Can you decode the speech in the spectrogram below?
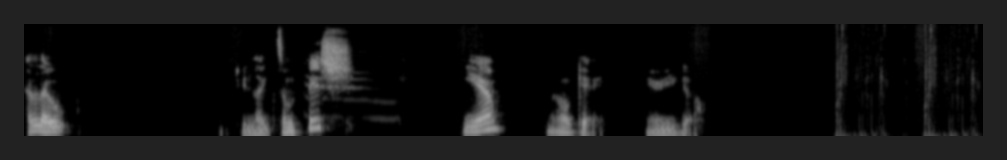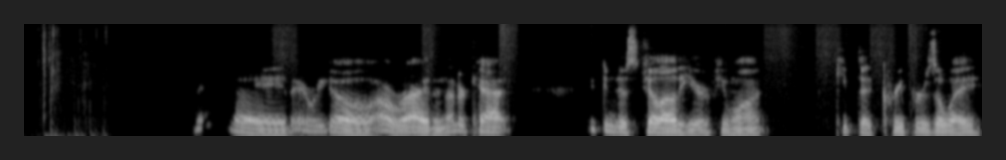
Hello. Would you like some fish? Yeah? Okay, here you go. Hey, there we go. Alright, another cat. You can just chill out here if you want. Keep the creepers away.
